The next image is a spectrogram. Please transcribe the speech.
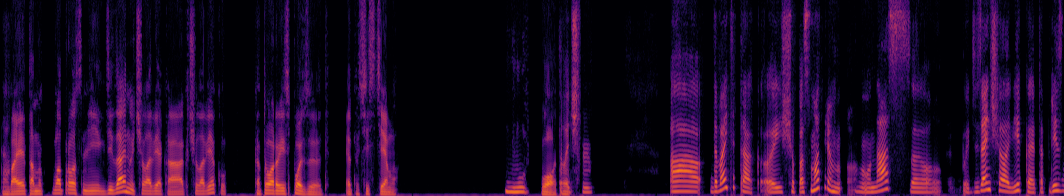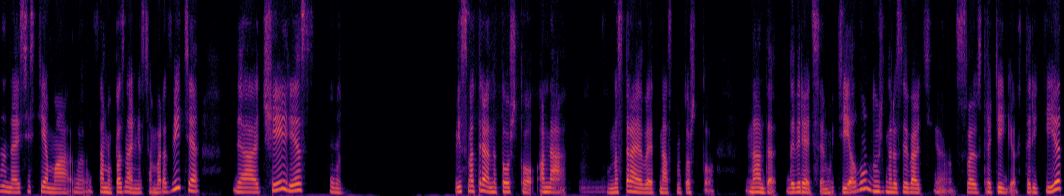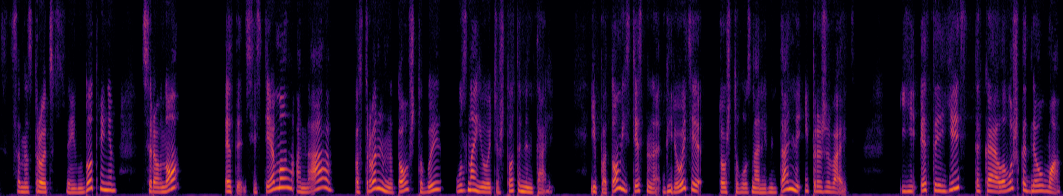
Да. Поэтому вопрос не к дизайну человека, а к человеку, который использует эту систему. Ну, вот. Точно. А, давайте так, э, еще посмотрим. У нас э, дизайн человека это признанная система э, самопознания, саморазвития через несмотря на то, что она настраивает нас на то, что надо доверять своему телу, нужно развивать э, свою стратегию авторитет, сонастроиться со своим внутренним, все равно эта система, она построена на том, что вы узнаете что-то ментально. И потом, естественно, берете то, что вы узнали ментально, и проживаете. И это и есть такая ловушка для ума.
